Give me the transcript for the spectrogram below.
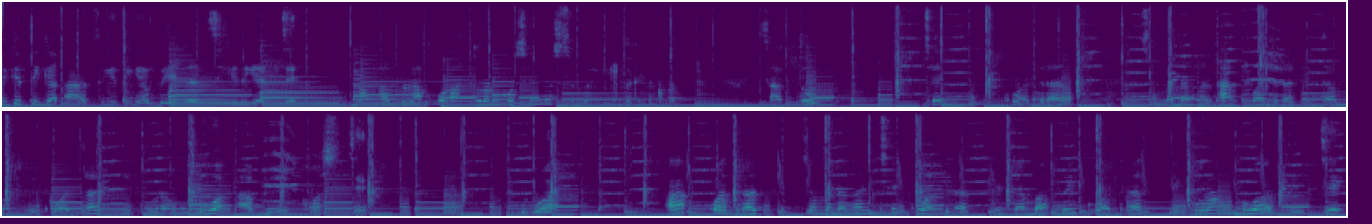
segitiga A, segitiga B, dan segitiga C, maka berlaku aturan kosinus sebagai berikut. 1. C kuadrat sama dengan A kuadrat ditambah B kuadrat dikurang 2AB cos C. 2. A kuadrat sama dengan C kuadrat ditambah B kuadrat dikurang 2BC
